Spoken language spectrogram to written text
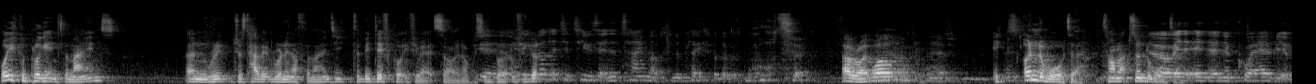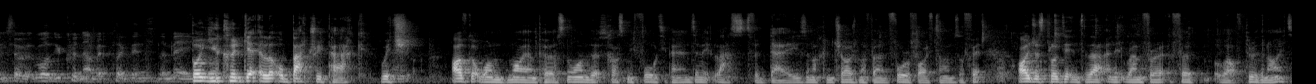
Or you could plug it into the mains and re- just have it running off the mains. It'd be difficult if you're outside, obviously, yeah. but if we you've got wanted to use it in a time lapse in a place where there was water. Oh right, well, Yeah. it's underwater, time-lapse No, underwater. in, in an aquarium, so well, you couldn't have it plugged into the main. But you could get a little battery pack, which I've got one, my own personal one, that cost me £40 and it lasts for days and I can charge my phone four or five times off it. I just plugged it into that and it ran for, for well, through the night.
